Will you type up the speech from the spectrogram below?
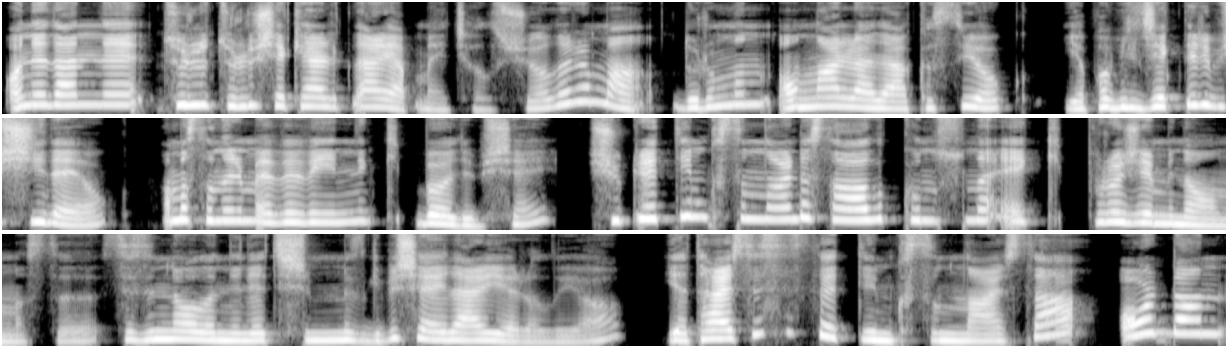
O nedenle türlü türlü şekerlikler yapmaya çalışıyorlar ama durumun onlarla alakası yok. Yapabilecekleri bir şey de yok. Ama sanırım ebeveynlik böyle bir şey. Şükrettiğim kısımlarda sağlık konusuna ek projemin olması, sizinle olan iletişimimiz gibi şeyler yer alıyor. Yetersiz hissettiğim kısımlarsa oradan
